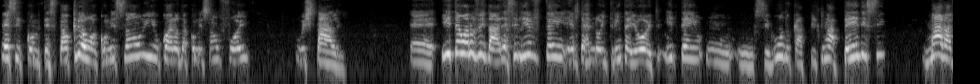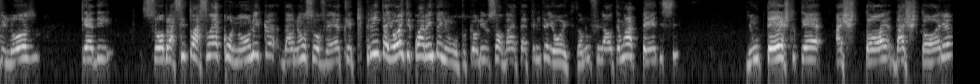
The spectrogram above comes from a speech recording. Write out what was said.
Esse Comitê Central criou uma comissão e o coordenador da comissão foi o Stalin. É, e tem uma novidade: esse livro tem, ele terminou em 38 e tem um, um segundo capítulo, um apêndice maravilhoso, que é de, sobre a situação econômica da União Soviética entre 38 e 41, porque o livro só vai até 38. Então, no final, tem um apêndice de um texto que é a história da história,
